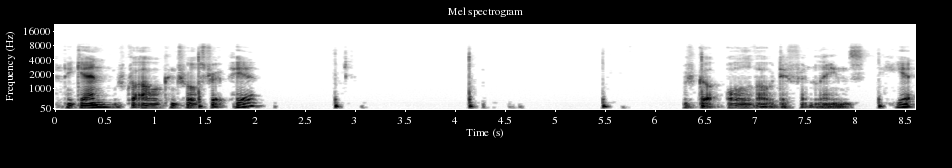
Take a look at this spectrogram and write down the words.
and again, we've got our control strip here. Got all of our different lanes here.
